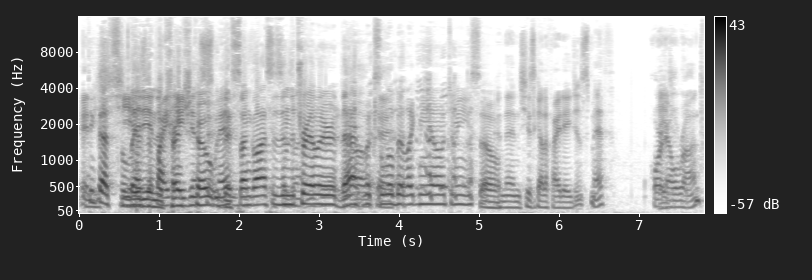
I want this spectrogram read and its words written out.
I think that's the lady in the trench coat with the sunglasses in the trailer. That looks a little bit like Neo to me. So And then she's got to fight Agent Smith or Agent- Elrond.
